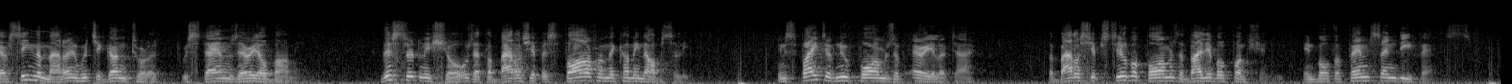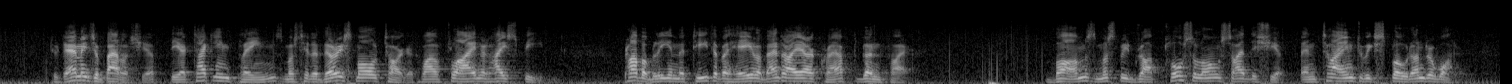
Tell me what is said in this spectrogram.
You have seen the manner in which a gun turret withstands aerial bombing. This certainly shows that the battleship is far from becoming obsolete. In spite of new forms of aerial attack, the battleship still performs a valuable function in both offense and defense. To damage a battleship, the attacking planes must hit a very small target while flying at high speed, probably in the teeth of a hail of anti-aircraft gunfire. Bombs must be dropped close alongside the ship and timed to explode underwater,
